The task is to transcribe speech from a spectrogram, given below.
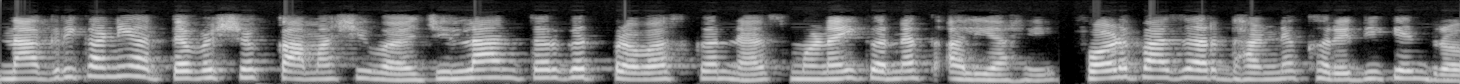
नागरिकांनी अत्यावश्यक कामाशिवाय जिल्हा अंतर्गत प्रवास करण्यास मनाई करण्यात आली आहे. फळ बाजार धान्य खरेदी केंद्र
